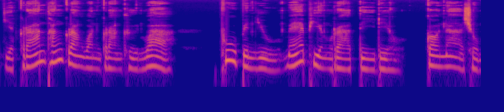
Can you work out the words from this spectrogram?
เกียจคร้านทั้งกลางวันกลางคืนว่า ผู้เป็นอยู่แม้เพียงราตีเดียวก็น่าชม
